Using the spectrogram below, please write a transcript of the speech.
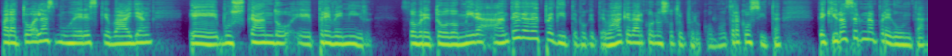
para todas las mujeres que vayan eh, buscando eh, prevenir. Sobre todo, mira, antes de despedirte, porque te vas a quedar con nosotros, pero con otra cosita, te quiero hacer una pregunta.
